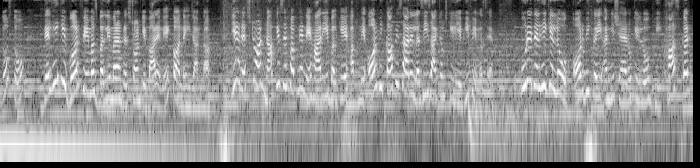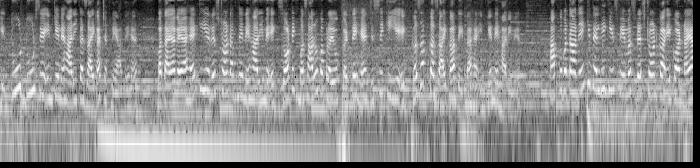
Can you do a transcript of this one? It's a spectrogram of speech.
दोस्तों, दिल्ली की वर्ल्ड फ़ेमस बल्ली मरन रेस्टोरेंट के बारे में कौन नहीं जानता? ये रेस्टोरेंट न कि सिर्फ़ अपने निहारी, बल्कि अपने और भी काफ़ी सारे लजीज आइटम्स के लिए भी फ़ेमस है। पूरे दिल्ली के लोग, और भी कई अन्य शहरों के लोग भी, खास करके दूर दूर से इनके निहारी का जायका चखने आते हैं। बताया गया है कि ये रेस्टोरेंट अपने निहारी में एग्जॉटिक मसालों का प्रयोग करते हैं, जिससे कि ये एक गजब का जायका देता है इनके निहारी में। आपको बता दें कि दिल्ली की इस फ़ेमस रेस्टोरेंट का एक और नया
